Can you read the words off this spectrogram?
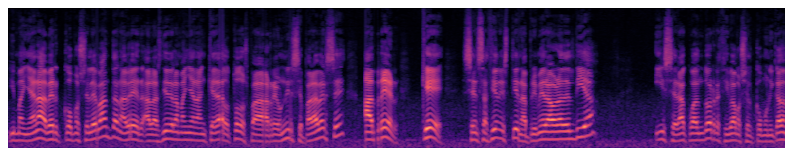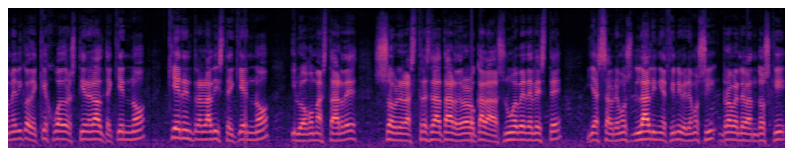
y mañana a ver cómo se levantan, a ver, a las 10 de la mañana han quedado todos para reunirse, para verse, a ver qué sensaciones tienen a primera hora del día y será cuando recibamos el comunicado médico de qué jugadores tiene el alta y quién no, quién entra en la lista y quién no, y luego más tarde, sobre las 3 de la tarde, hora local, a las 9 del este, ya sabremos la alineación y veremos si Robert Lewandowski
